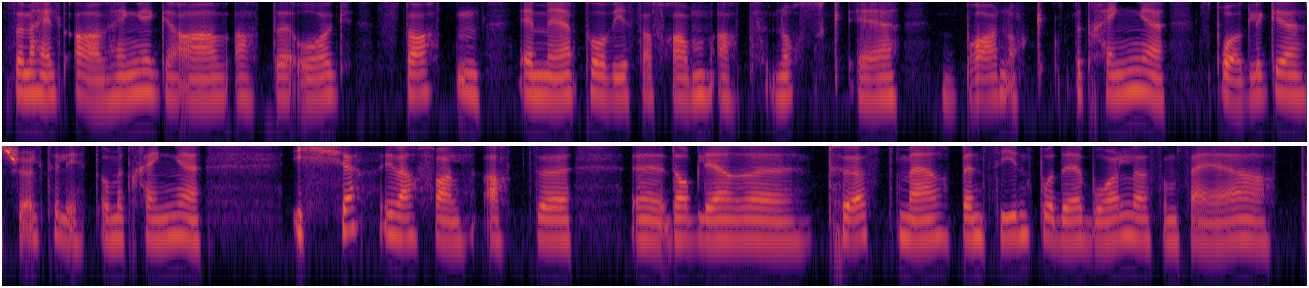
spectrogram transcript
så er vi helt avhengige av at òg staten er med på å vise fram at norsk er bra nok. Vi trenger språklige selvtillit, og vi trenger ikke, i hvert fall, at uh, det blir pøst mer bensin på det bålet som sier at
